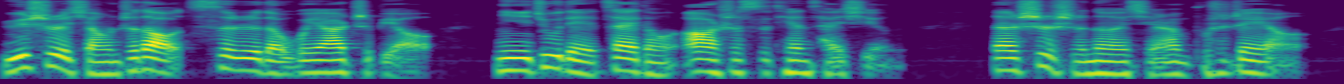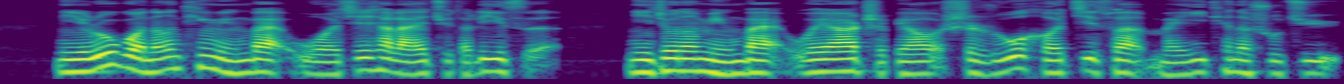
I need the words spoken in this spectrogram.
于是想知道次日的 VR 指标，你就得再等二十四天才行。但事实呢，显然不是这样。你如果能听明白我接下来举的例子，你就能明白 VR 指标是如何计算每一天的数据。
